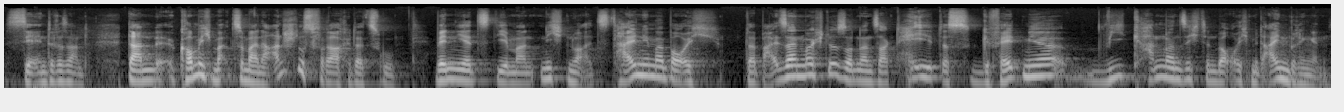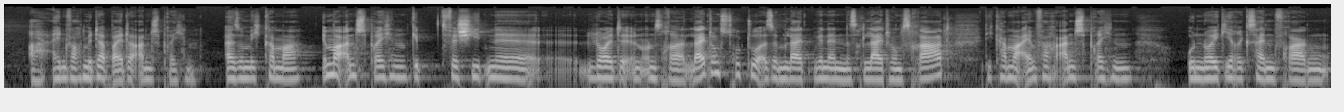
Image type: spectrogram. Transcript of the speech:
Sehr interessant. Dann komme ich mal zu meiner Anschlussfrage dazu. Wenn jetzt jemand nicht nur als Teilnehmer bei euch dabei sein möchte, sondern sagt, hey, das gefällt mir, wie kann man sich denn bei euch mit einbringen? Ah, einfach Mitarbeiter ansprechen. Also mich kann man immer ansprechen. Es gibt verschiedene äh, Leute in unserer Leitungsstruktur, also im Leit wir nennen es Leitungsrat. Die kann man einfach ansprechen und neugierig sein und fragen,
